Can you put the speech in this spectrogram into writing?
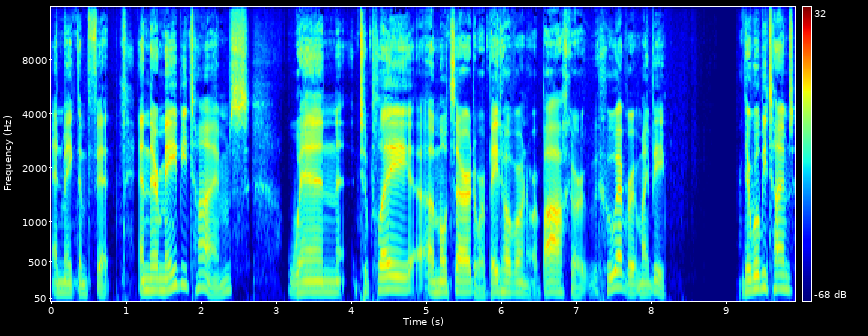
and make them fit. And there may be times when to play a Mozart or a Beethoven or a Bach or whoever it might be, there will be times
